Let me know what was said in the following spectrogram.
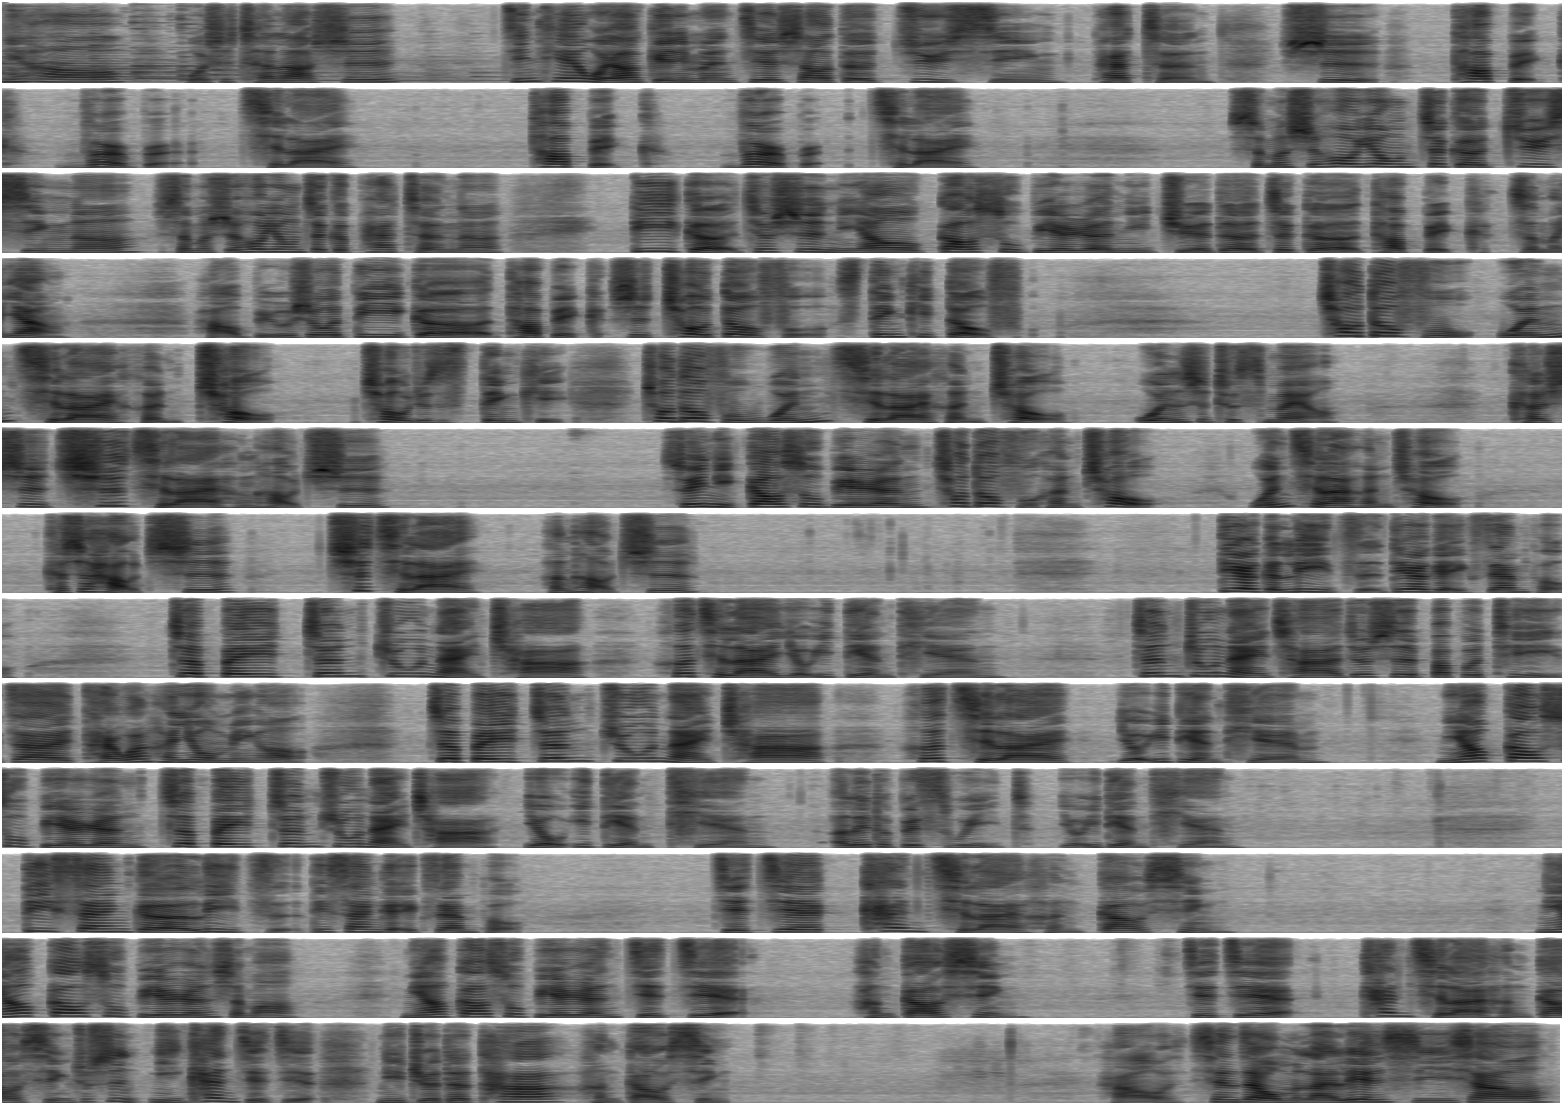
你好，我是陈老师。今天我要给你们介绍的句型 pattern 是 topic verb 起来，topic verb 起来。什么时候用这个句型呢？什么时候用这个 pattern 呢？第一个就是你要告诉别人你觉得这个 topic 怎么样。好，比如说第一个 topic 是臭豆腐 （stinky 豆腐）。臭豆腐闻起来很臭，臭就是 stinky。臭豆腐闻起来很臭，闻是 to smell，可是吃起来很好吃。所以你告诉别人臭豆腐很臭，闻起来很臭，可是好吃，吃起来很好吃。第二个例子，第二个 example，这杯珍珠奶茶喝起来有一点甜。珍珠奶茶就是 bubble tea，在台湾很有名哦。这杯珍珠奶茶喝起来有一点甜，你要告诉别人这杯珍珠奶茶有一点甜，a little bit sweet，有一点甜。第三个例子，第三个 example，姐姐看起来很高兴。你要告诉别人什么？你要告诉别人姐姐。很高兴，姐姐看起来很高兴。就是你看姐姐，你觉得她很高兴。好，现在我们来练习一下哦。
